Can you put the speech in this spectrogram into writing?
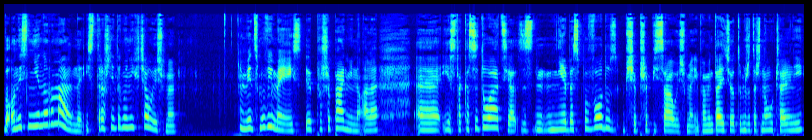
bo on jest nienormalny i strasznie tego nie chciałyśmy. Więc mówimy jej, proszę pani, no ale E, jest taka sytuacja. Nie bez powodu się przepisałyśmy i pamiętajcie o tym, że też na uczelni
